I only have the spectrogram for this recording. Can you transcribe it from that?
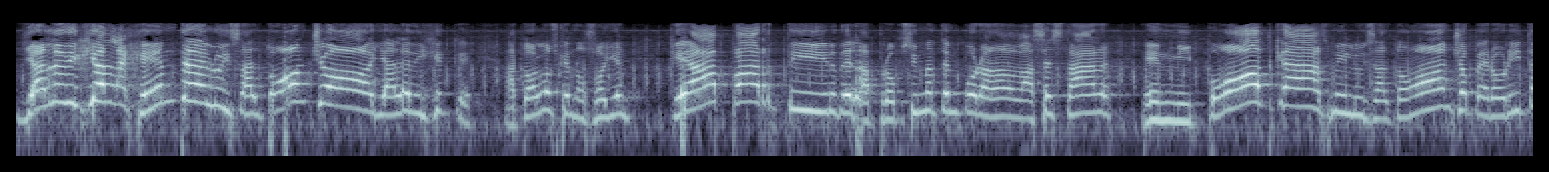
Ya le dije a la gente, Luis Altoncho. Ya le dije que a todos los que nos oyen que a de la próxima temporada vas a estar en mi podcast, mi Luis Altoncho. Pero ahorita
